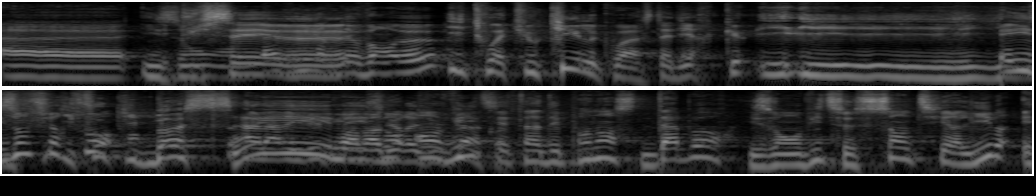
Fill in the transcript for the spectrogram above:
euh, ils ont l'avenir euh, devant eux. Eat what you kill, quoi. C'est-à-dire que il, il- Et ils ont il surtout faut qu'ils bossent à l'arrivée pour avoir ils du ont envie de cette indépendance d'abord. Ils ont envie de se sentir libres et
